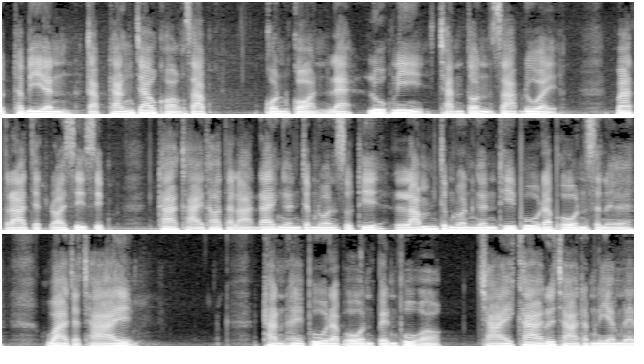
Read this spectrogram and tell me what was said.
จดทะเบียนกับทั้งเจ้าของทรัพย์ คนก่อนและลูกหนี้ชั้นต้นทราบด้วย มาตรา 740 ถ้าขายทอดตลาดได้เงินจำนวนสุทธิล้ำจำนวนเงินที่ผู้รับโอนเสนอ ว่าจะใช้ ท่านให้ผู้รับโอนเป็นผู้ออกใช้ค่าหรือชาธรรมเนียมใน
